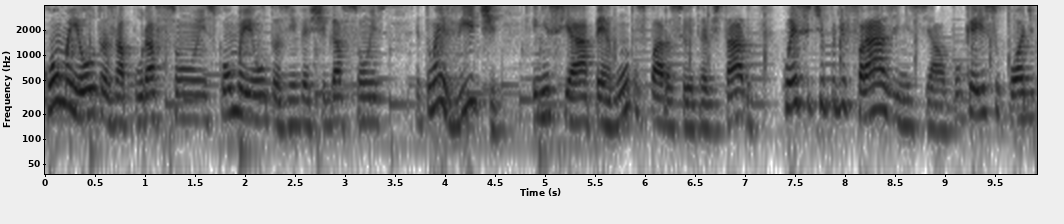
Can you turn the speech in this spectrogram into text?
como em outras apurações, como em outras investigações. Então, evite iniciar perguntas para o seu entrevistado com esse tipo de frase inicial, porque isso pode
